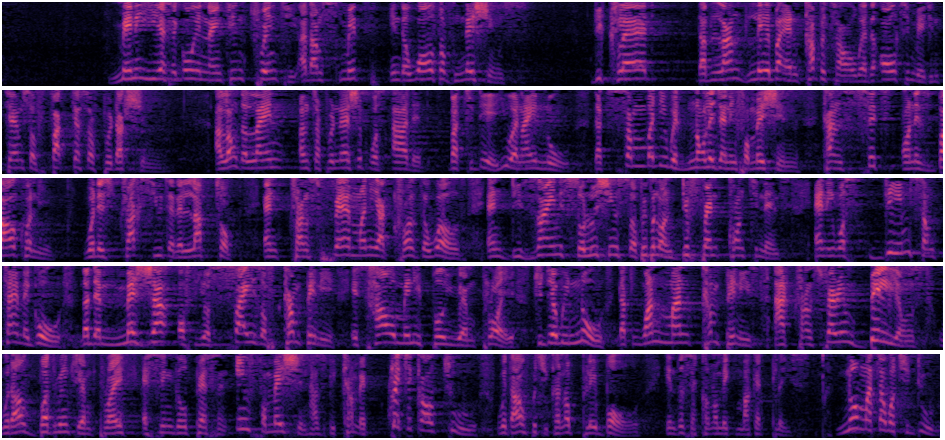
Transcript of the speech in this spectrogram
Many years ago in 1920, Adam Smith in The Wealth of Nations declared that land, labor, and capital were the ultimate in terms of factors of production. Along the line, entrepreneurship was added. But today, you and I know that somebody with knowledge and information can sit on his balcony with his tracksuit and a laptop and transfer money across the world and design solutions for people on different continents. And it was deemed some time ago that the measure of your size of company is how many people you employ. Today we know that one man companies are transferring billions without bothering to employ a single person. Information has become a critical tool without which you cannot play ball in this economic marketplace. No matter what you do,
